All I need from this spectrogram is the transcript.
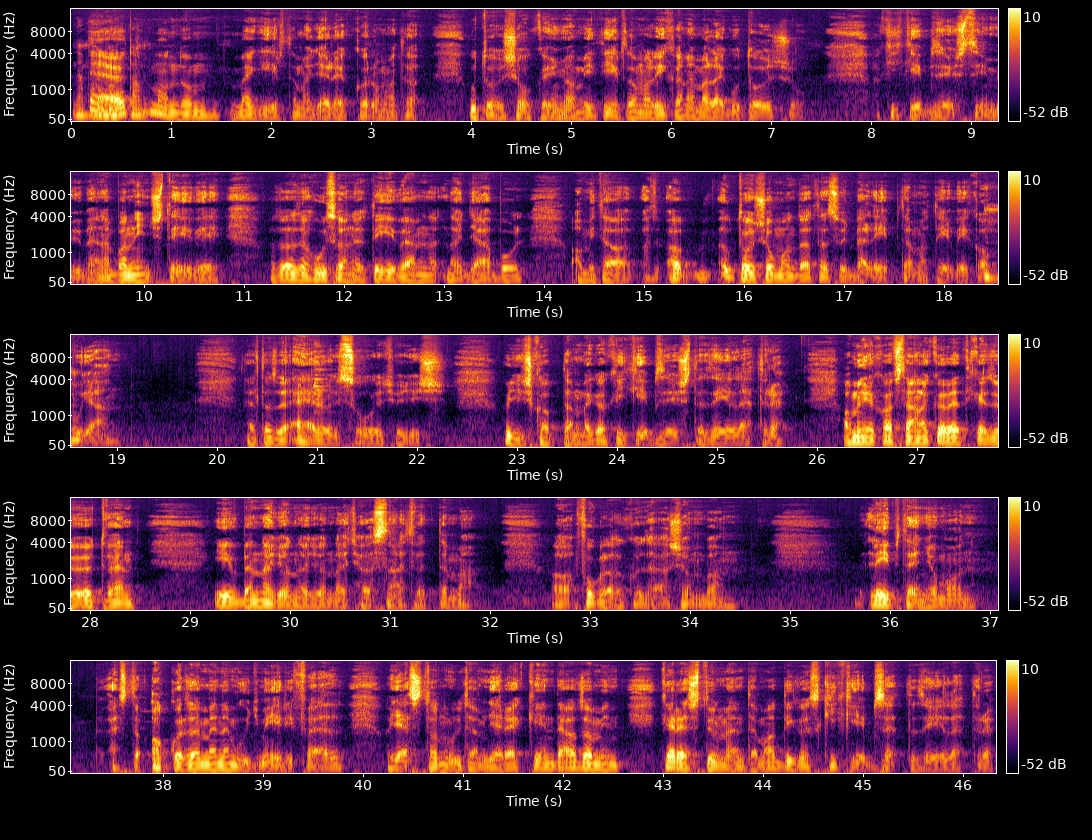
nem De, hát hallottam. mondom, megírtam a gyerekkoromat, a utolsó könyv, amit írtam, alig, hanem a legutolsó. A Kiképzés címűben. Abban nincs tévé. Az, az a 25 évem na- nagyjából, amit a, az a, utolsó mondat az, hogy beléptem a tévé kapuján. Uh-huh. Tehát az erről szól, hogy hogy is, hogy is kaptam meg a kiképzést az életre. Aminek aztán a következő 50 évben nagyon-nagyon nagy hasznát vettem a, a foglalkozásomban. Lépten nyomon. Ezt akkor az ember nem úgy méri fel, hogy ezt tanultam gyerekként, de az, amin keresztül mentem addig, az kiképzett az életre.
